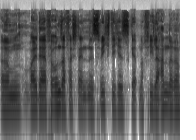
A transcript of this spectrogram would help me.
ähm, weil der für unser Verständnis wichtig ist. Es gäbe noch viele andere.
